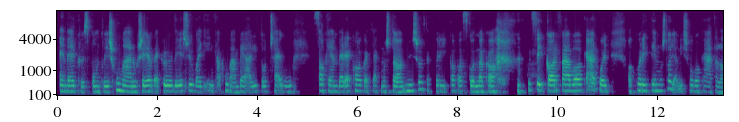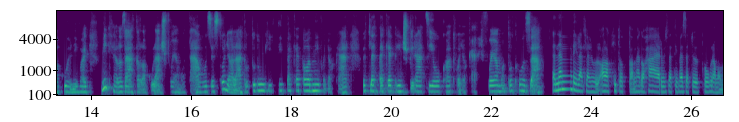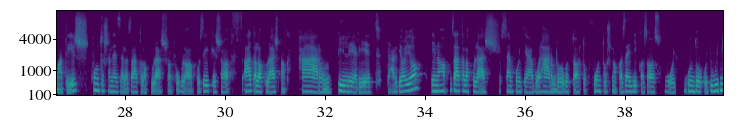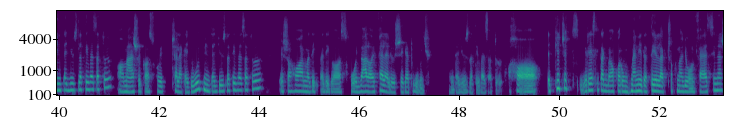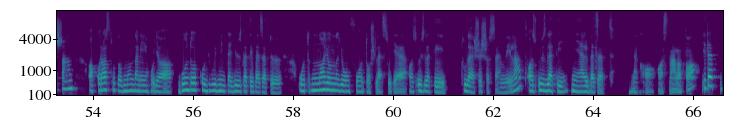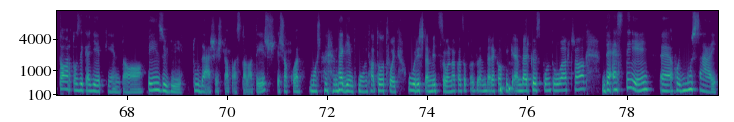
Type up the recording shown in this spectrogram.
emberközpontú és humánus érdeklődésű, vagy inkább humán beállítottságú szakemberek hallgatják most a műsort, akkor így kapaszkodnak a szék karfába akár, hogy akkor itt én most hogyan is fogok átalakulni, vagy mi kell az átalakulás folyamatához, ezt hogyan látod, tudunk így tippeket adni, vagy akár ötleteket, inspirációkat, vagy akár egy folyamatot hozzá? Nem véletlenül alakította meg a HR üzleti vezető programomat is, pontosan ezzel az átalakulással foglalkozik, és az átalakulásnak három pillérjét tárgyalja. Én az átalakulás szempontjából három dolgot tartok fontosnak. Az egyik az az, hogy gondolkodj úgy, mint egy üzleti vezető, a másik az, hogy cselekedj úgy, mint egy üzleti vezető, és a harmadik pedig az, hogy vállalj felelősséget úgy, mint egy üzleti vezető. Ha egy kicsit részletekbe akarunk menni, de tényleg csak nagyon felszínesen, akkor azt tudom mondani, hogy a gondolkodj úgy, mint egy üzleti vezető. Ott nagyon-nagyon fontos lesz ugye az üzleti tudás és a szemlélet, az üzleti nyelvezetnek a használata. Ide tartozik egyébként a pénzügyi tudás és tapasztalat is, és akkor most megint mondhatod, hogy úristen, mit szólnak azok az emberek, akik emberközpontúak csak, de ez tény, eh, hogy muszáj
